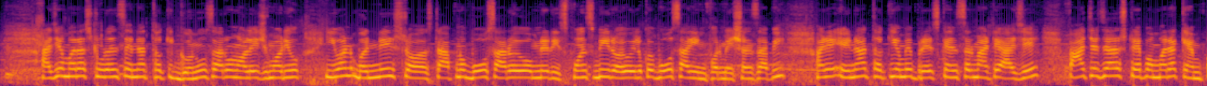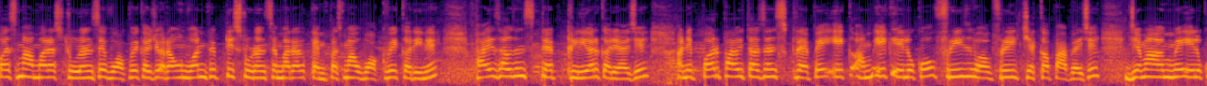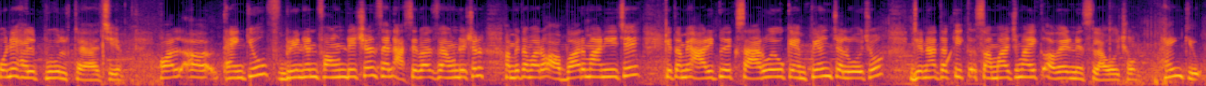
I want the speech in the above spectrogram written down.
આજે અમારા સ્ટુડન્ટ્સ એના થકી ઘણું સારું નોલેજ મળ્યું. ઇવન બંને સ્ટાફનો બહુ સારો એવો અમને રિસ્પોન્સ બી રહ્યો. એ લોકોએ બહુ સારી ઇન્ફોર્મેશન્સ આપી. અને એના થકી અમે બ્રેસ્ટ કેન્સર માટે આજે પાંચ હજાર સ્ટેપ અમારા કેમ્પસમાં અમારા સ્ટુડન્ટ્સે વોકવે કર્યો અરાઉન્ડ વન ફિફ્ટી સ્ટુડન્ટ્સે અમારા કેમ્પસમાં વોકવે કરીને ફાઇવ થાઉઝન્ડ સ્ટેપ ક્લિયર કર્યા છે. અને પર ફાઇવ થાઉઝન્ડ સ્ટેપે એક એક એ લોકો ફ્રી ફ્રી ચેકઅપ આપે છે, જેમાં અમે એ લોકોને હેલ્પફુલ થયા છીએ. All thank you green hand foundation and Ashirwad foundation અમે તમારો આભાર માનીએ છીએ કે તમે આ રીતનું એક સારું એવું કેમ્પેન ચલાવો છો, જેના થકી સમાજમાં એક અવેરનેસ લાવો છો. Thank you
